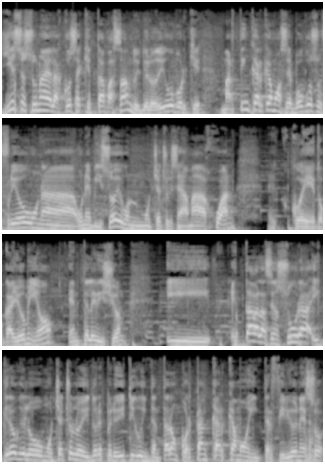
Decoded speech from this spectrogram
Y eso es una de las cosas que está pasando, y te lo digo porque Martín Cárcamo hace poco sufrió una, un episodio con un muchacho que se llamaba Juan, eh, eh, tocayo mío, en televisión, y estaba la censura y creo que los muchachos, los editores periodísticos intentaron cortar, Cárcamo interfirió en eso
